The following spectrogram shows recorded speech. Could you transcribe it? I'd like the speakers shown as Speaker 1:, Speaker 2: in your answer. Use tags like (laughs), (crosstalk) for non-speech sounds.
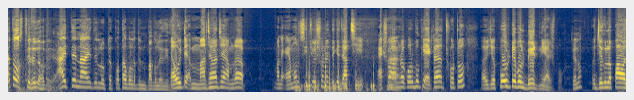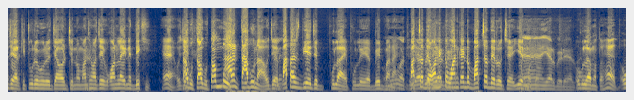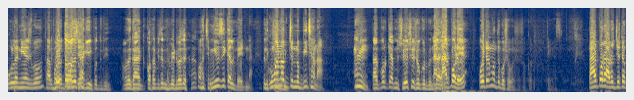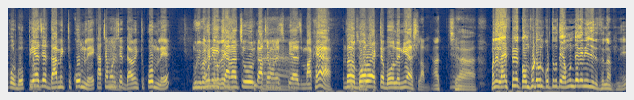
Speaker 1: এত অস্থির হলে হবে। আইতে না আইতে লোকটা কথা বলার জন্য পাগল হয়ে গেছে।
Speaker 2: ওইটা মাঝে মাঝে আমরা মানে এমন সিচুয়েশনের দিকে যাচ্ছি একসময়
Speaker 1: হ্যাঁ।
Speaker 2: আমরা করব কি একটা ছোট ওই যে পোর্টেবল বেড নিয়ে আসব।
Speaker 1: কেন?
Speaker 2: ওই যেগুলো পাওয়া যায় আর কি ট্যুরে বুরে যাওয়ার জন্য মাঝে মাঝে অনলাইনে দেখি। হ্যাঁ ওই যে
Speaker 1: তাবু তাবু তাম্বু।
Speaker 2: আর তাবু না ওই যে বাতাস দিয়ে যে ফুলায় ফুলে বেড বানায়।
Speaker 1: আচ্ছা,
Speaker 2: বাচ্চাদের অনেকটা ওয়ান কাইন্ড অফ বাচ্চাদের হচ্ছে ইয়ের মতো।
Speaker 1: হ্যাঁ এয়ার বেড
Speaker 2: ওগুলার মতো হ্যাঁ ওগুলা নিয়ে আসব তারপর
Speaker 1: বেড তো আমাদের থাকি প্রতিদিন। আমাদের কথা পিছনে বেড বাজে
Speaker 2: আচ্ছা মিউজিক্যাল বেড না। ঘুমানোর জন্য বিছানা।
Speaker 1: তারপর কি আপনি শুয়ে শুয়ে শো করবেন?
Speaker 2: না তারপরে ওইটার মধ্যে বসে বসে শো করব ঠিক আছে। তারপরে আরও যেটা করব পেঁয়াজের দাম একটু কমলে কাঁচামরিচের দাম একটু কমলে
Speaker 1: মুড়ি
Speaker 2: চানাচুর কাঁচামরিচ
Speaker 1: হ্যাঁ।
Speaker 2: পেঁয়াজ মাখা ধরো বড় একটা বলে নিয়ে আসলাম।
Speaker 1: আচ্ছা। মানে লাইফটাকে কমফোর্টেবল করতে করতে এমন জায়গায় নিয়ে যেতেছেন আপনি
